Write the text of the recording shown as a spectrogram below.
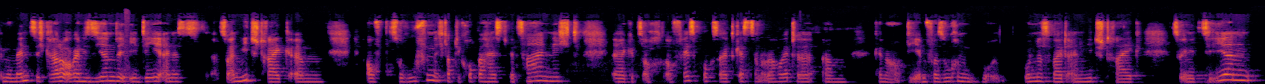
im Moment sich gerade organisierende Idee eines zu einem Mietstreik ähm, aufzurufen. Ich glaube, die Gruppe heißt Wir zahlen nicht. Äh, Gibt es auch auf Facebook seit gestern oder heute. Ähm, genau, die eben versuchen, bundesweit einen Mietstreik zu initiieren.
